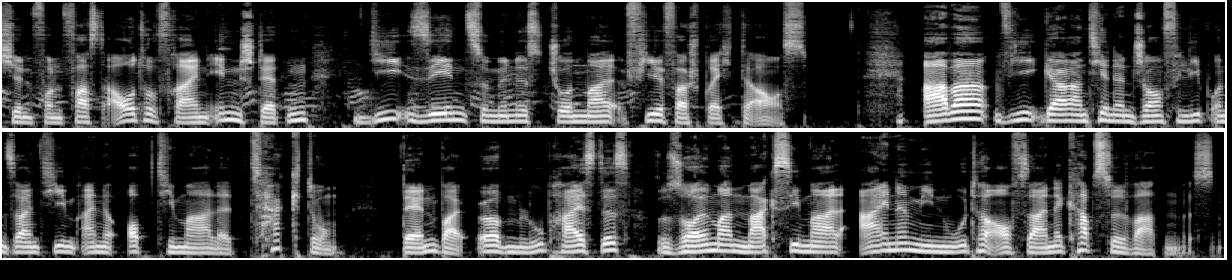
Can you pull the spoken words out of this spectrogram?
Vorschau-Filmchen von fast autofreien Innenstädten, die sehen zumindest schon mal vielversprechender aus. Aber wie garantieren denn Jean-Philippe und sein Team eine optimale Taktung? Denn bei Urban Loop heißt es, soll man maximal eine Minute auf seine Kapsel warten müssen.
